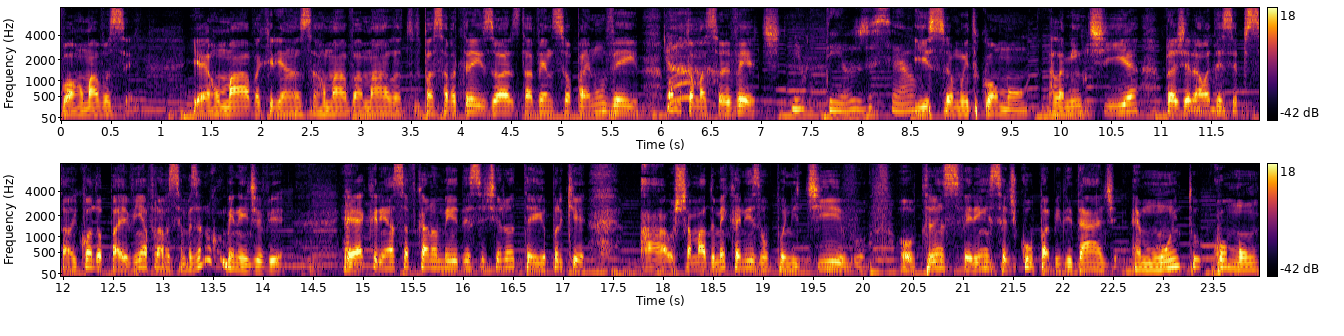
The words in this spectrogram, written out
Vou arrumar você". E aí arrumava a criança, arrumava a mala, tudo passava três horas, tá vendo? Seu pai não veio. Vamos tomar sorvete? Meu Deus do céu. Isso é muito comum. Ela mentia para gerar uma decepção. E quando o pai vinha, falava assim: Mas eu não combinei de vir. E aí a criança fica no meio desse tiroteio. Por quê? A- o chamado mecanismo punitivo ou transferência de culpabilidade é muito comum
